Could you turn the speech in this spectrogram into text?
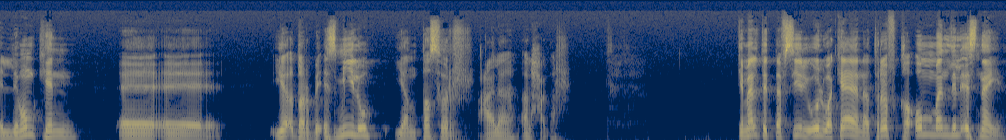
اللي ممكن يقدر بإزميله ينتصر على الحجر. كمالة التفسير يقول وكانت رفقة أما للإثنين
